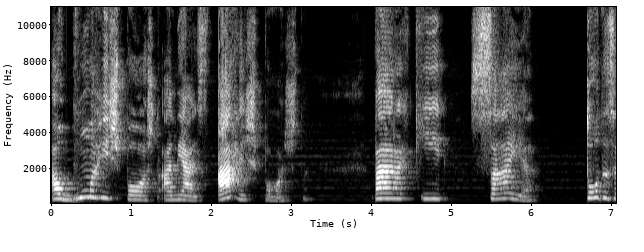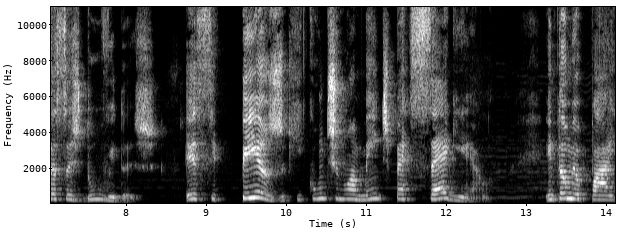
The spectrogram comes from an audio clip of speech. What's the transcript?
alguma resposta, aliás, a resposta, para que saia todas essas dúvidas, esse peso que continuamente persegue ela. Então, meu Pai,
